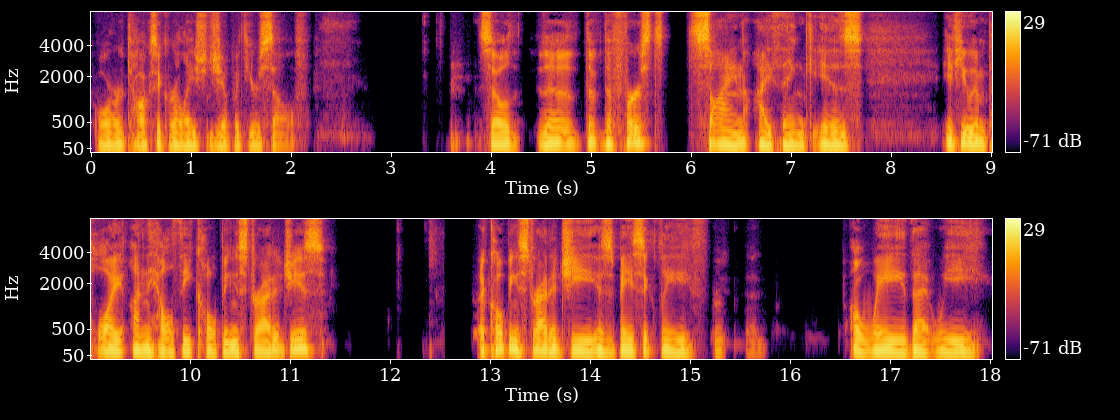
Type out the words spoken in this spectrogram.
or toxic relationship with yourself. So the, the the first sign I think is if you employ unhealthy coping strategies. A coping strategy is basically a way that we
